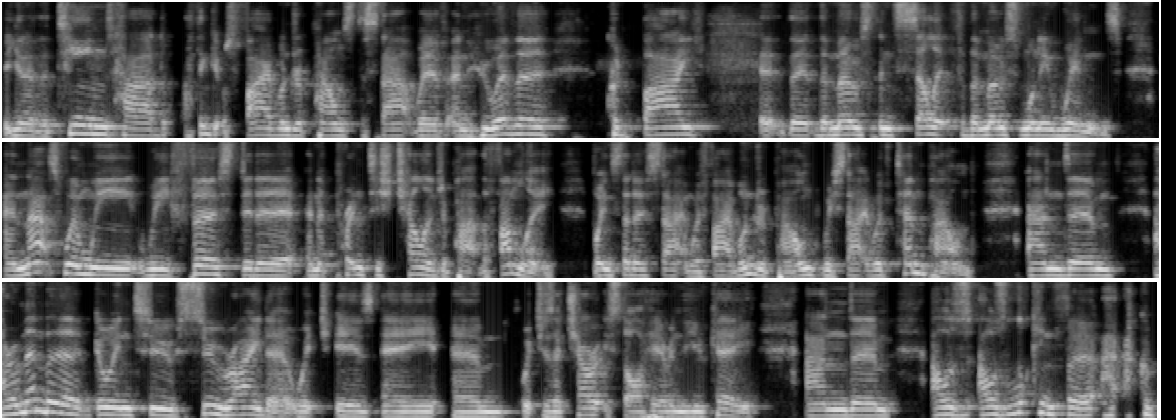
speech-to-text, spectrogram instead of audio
You know, the teams had I think it was five hundred pounds to start with, and whoever could buy uh, the, the most and sell it for the most money wins. And that's when we we first did a, an apprentice challenge a part of the family. But instead of starting with £500, we started with £10. And um, I remember going to Sue Ryder, which is a um, which is a charity store here in the UK. And um, I was I was looking for I, I could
